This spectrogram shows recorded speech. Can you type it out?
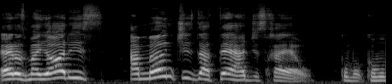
eram os maiores amantes da terra de Israel, como, como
